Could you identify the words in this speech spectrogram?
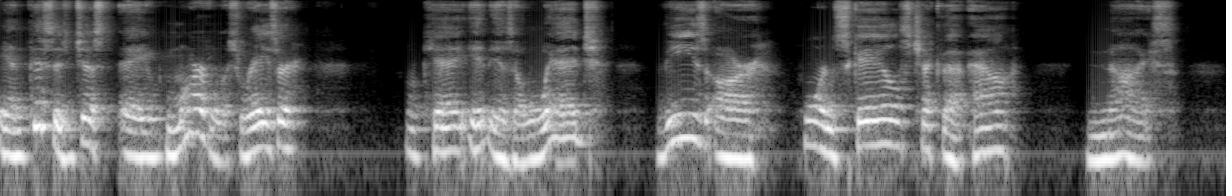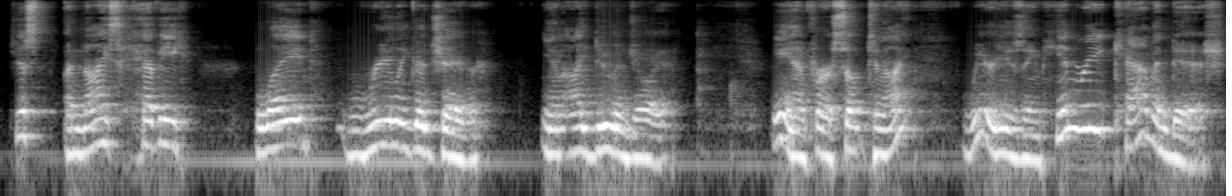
And this is just a marvelous razor. Okay, it is a wedge. These are horn scales. Check that out. Nice. Just a nice heavy blade. Really good shaver. And I do enjoy it. And for our soap tonight, we are using Henry Cavendish.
